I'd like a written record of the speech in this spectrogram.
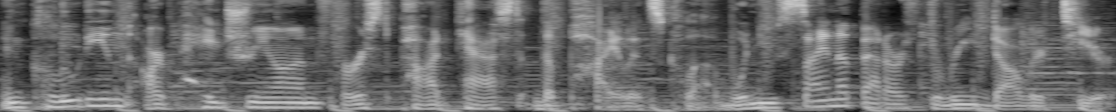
including our Patreon first podcast, The Pilots Club, when you sign up at our $3 tier.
